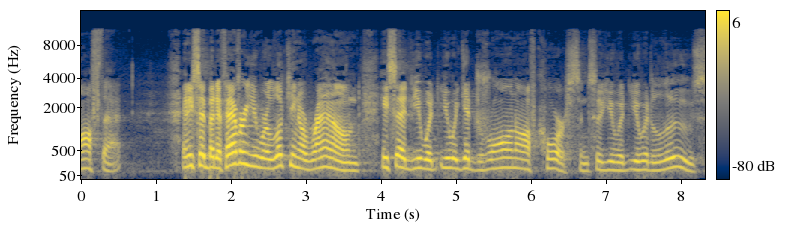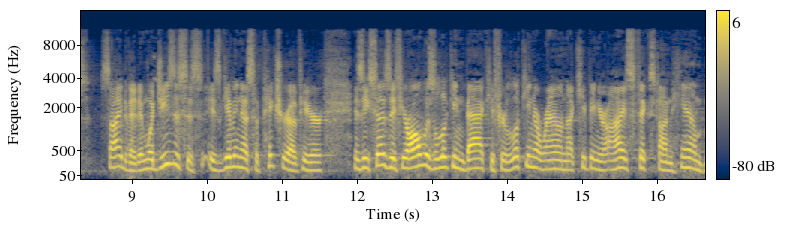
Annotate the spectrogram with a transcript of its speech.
off that. And he said, but if ever you were looking around, he said you would, you would get drawn off course, and so you would, you would lose sight of it. And what Jesus is, is giving us a picture of here is he says, if you're always looking back, if you're looking around, not keeping your eyes fixed on him,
